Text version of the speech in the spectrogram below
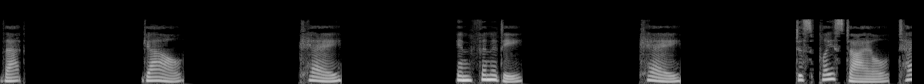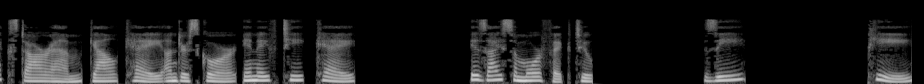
that gal k infinity k display style text rm gal k underscore inft k is isomorphic to z p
